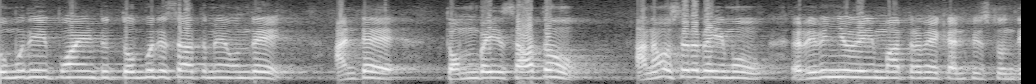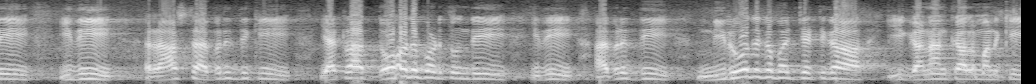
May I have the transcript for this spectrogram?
తొమ్మిది పాయింట్ తొమ్మిది శాతమే ఉంది. అంటే తొంభై శాతం అనవసర వ్యయము రెవెన్యూ వ్యయం మాత్రమే కనిపిస్తుంది. ఇది రాష్ట్ర అభివృద్ధికి ఎట్లా దోహదపడుతుంది? ఇది అభివృద్ధి నిరోధక బడ్జెట్గా ఈ గణాంకాలు మనకి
